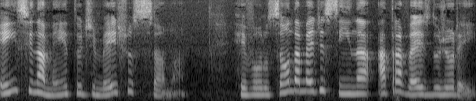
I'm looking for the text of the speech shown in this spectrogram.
Ensinamento de Meixo Sama Revolução da Medicina através do Jorei.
